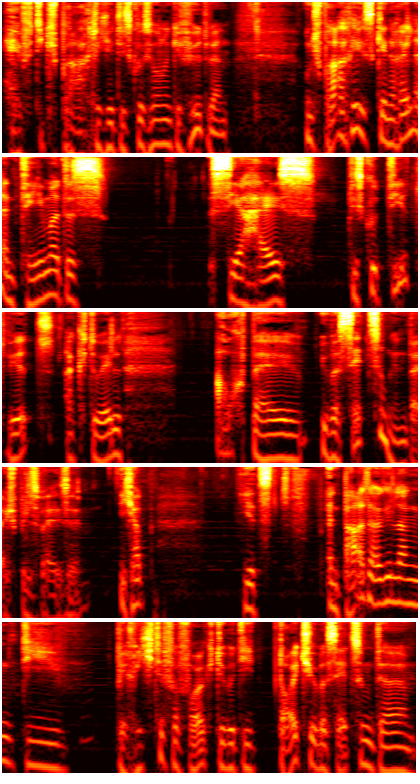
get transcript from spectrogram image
heftig sprachliche Diskussionen geführt werden. Und Sprache ist generell ein Thema, das sehr heiß diskutiert wird aktuell, auch bei Übersetzungen beispielsweise. Ich habe jetzt ein paar Tage lang die Berichte verfolgt über die deutsche Übersetzung der,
